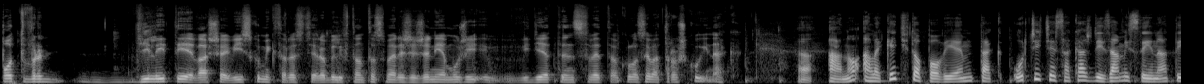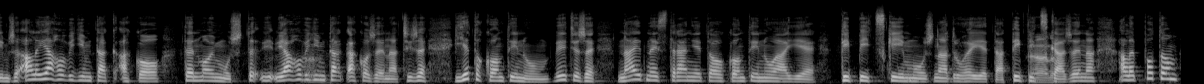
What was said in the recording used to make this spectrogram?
potvrdili tie vaše výskumy, ktoré ste robili v tomto smere, že ženy a muži vidia ten svet okolo seba trošku inak? Áno, ale keď to poviem, tak určite sa každý zamyslí nad tým, že ale ja ho vidím tak ako ten môj muž, ja ho vidím tak ako žena. Čiže je to kontinuum. Viete, že na jednej strane toho kontinua je typický muž, na druhej je tá typická Áno. žena, ale potom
